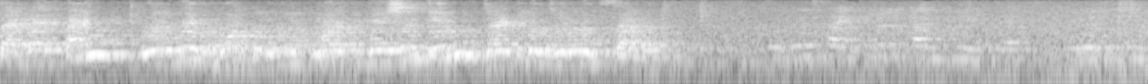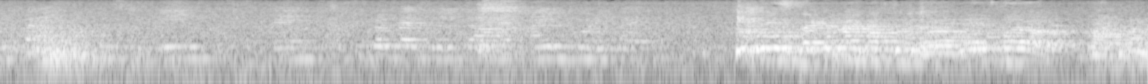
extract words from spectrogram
So at that time, there will be more modification in genetic engineering itself. So this cycle will complete. That you will modify the super then super will come and you will modify. It is betterment of the, uh, where is the problem?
